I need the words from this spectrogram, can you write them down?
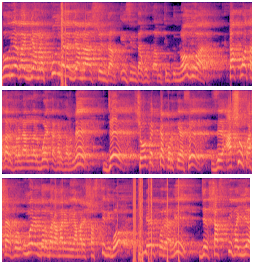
দৌড়িয়া বাগ্যে আমরা কোন জায়গা দিয়ে আমরা আশ্রয় দিতাম এই চিন্তা করতাম। কিন্তু নৌজোয়ার তাকুয়া থাকার কারণে, আল্লাহর বয় থাকার কারণে যে সে অপেক্ষা করতে আছে যে আসুক, আসার পর উমরের দরবারে আমার নিয়ে আমার শাস্তি দিব। এরপরে আমি যে শাস্তি পাইয়া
